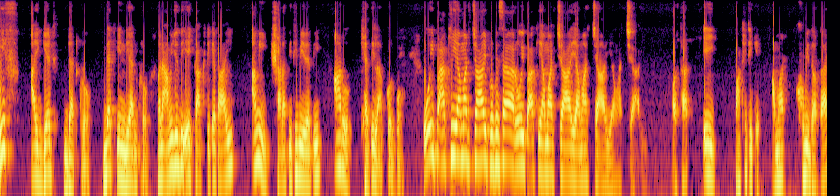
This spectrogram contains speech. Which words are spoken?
If I get that crow. That Indian crow মানে আমি যদি এই কাকটিকে পাই, আমি সারা পৃথিবীব্যাপী আরও খ্যাতি লাভ করব। ওই পাখি আমার চাই, প্রফেসর, ওই পাখি আমার চাই আমার চাই আমার চাই। অর্থাৎ এই পাখিটিকে আমার খুবই দরকার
